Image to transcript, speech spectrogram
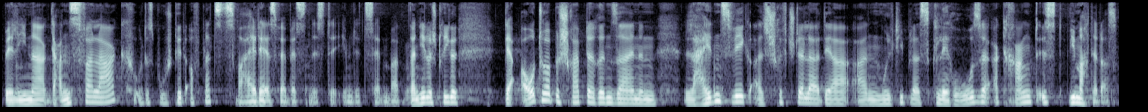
Berliner Ganz Verlag. Und das Buch steht auf Platz zwei der SWR-Bestenliste im Dezember. Daniela Striegel, der Autor beschreibt darin seinen Leidensweg als Schriftsteller, der an multipler Sklerose erkrankt ist. Wie macht er das?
